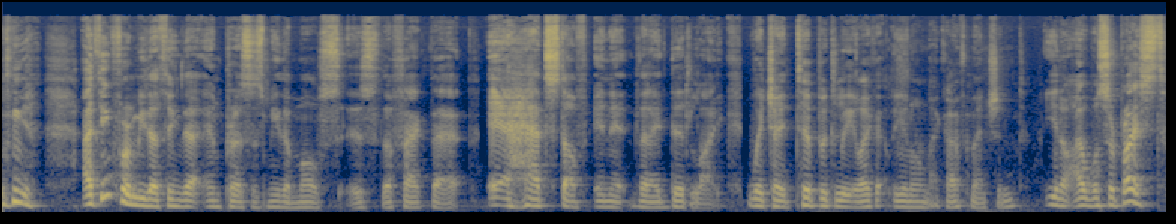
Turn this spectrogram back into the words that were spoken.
I think for me, the thing that impresses me the most is the fact that it had stuff in it that I did like, which I typically like. You know, like I've mentioned, you know, I was surprised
